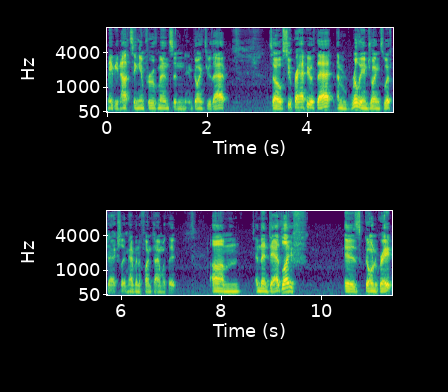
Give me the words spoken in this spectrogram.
maybe not seeing improvements and, and going through that. So super happy with that. I'm really enjoying Zwift actually. I'm having a fun time with it. Um, and then dad life is going great.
